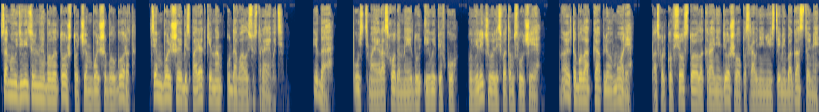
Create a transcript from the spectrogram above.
Самое удивительное было то, что чем больше был город, тем большие беспорядки нам удавалось устраивать. И да, пусть мои расходы на еду и выпивку увеличивались в этом случае, но это была капля в море, поскольку все стоило крайне дешево по сравнению с теми богатствами,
